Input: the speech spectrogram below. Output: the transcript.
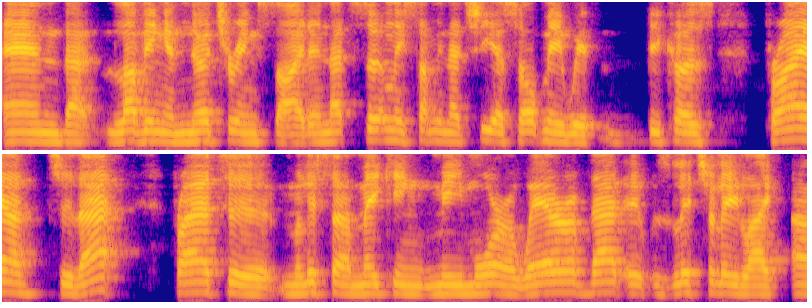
and that loving and nurturing side. And that's certainly something that she has helped me with because prior to that, prior to Melissa making me more aware of that, it was literally like I,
